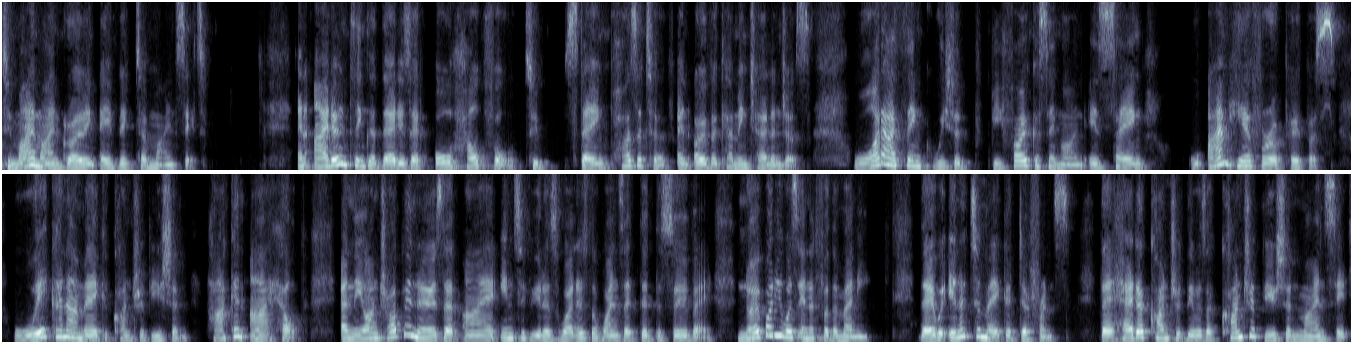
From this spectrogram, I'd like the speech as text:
to my mind growing a victim mindset. And I don't think that that is at all helpful to staying positive and overcoming challenges. What I think we should be focusing on is saying, I'm here for a purpose. Where can I make a contribution? How can I help? And the entrepreneurs that I interviewed, as well as the ones that did the survey, nobody was in it for the money. They were in it to make a difference. They had a contra- there was a contribution mindset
